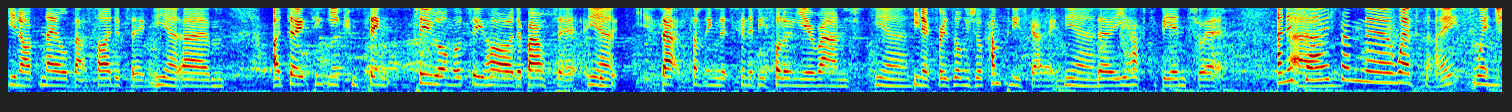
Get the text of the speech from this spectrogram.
you know I've nailed that side of things. Yeah. I don't think you can think too long or too hard about it because Yeah. that's something that's going to be following you around, Yeah. you know, for as long as your company's going. Yeah. So you have to be into it. And aside Um, from the website, which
